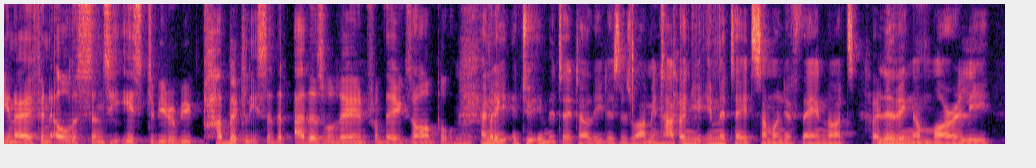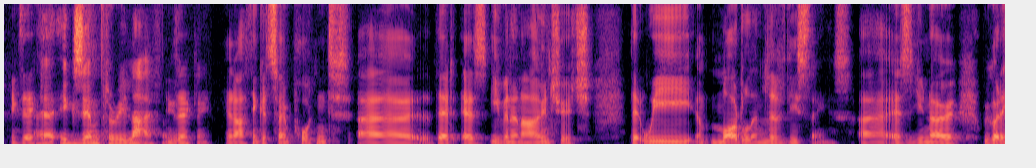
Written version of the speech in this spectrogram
you know, if an elder sins, he is to be rebuked publicly so that others will learn from their example. Mm. And it, to imitate our leaders as well. I mean, how totally. can you imitate someone if they're not totally. living a morally exactly. Uh, exemplary life? I exactly. You know, I think it's so important uh, that as even in our own church, that we model and live these things. Uh, as you know, we've got a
